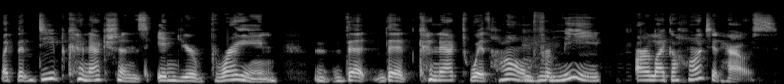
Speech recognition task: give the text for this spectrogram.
like the deep connections in your brain that that connect with home mm-hmm. for me are like a haunted house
